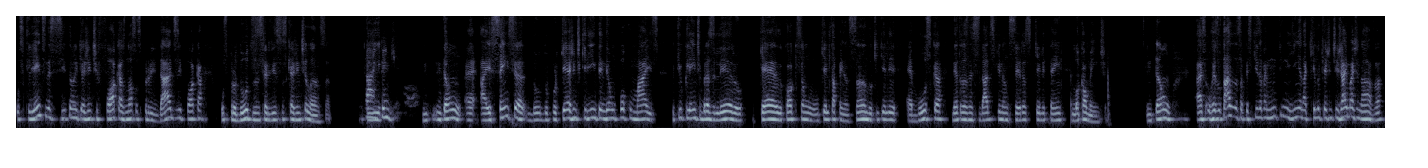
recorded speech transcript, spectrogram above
os clientes necessitam é que a gente foca as nossas prioridades e foca os produtos e serviços que a gente lança. Ah, e, entendi. Então, é, a essência do, do porquê a gente queria entender um pouco mais do que o cliente brasileiro quer, qual que são o que ele está pensando, o que, que ele é, busca dentro das necessidades financeiras que ele tem localmente. Então, o resultado dessa pesquisa vai muito em linha daquilo que a gente já imaginava,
